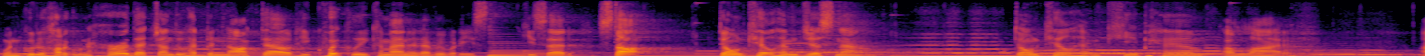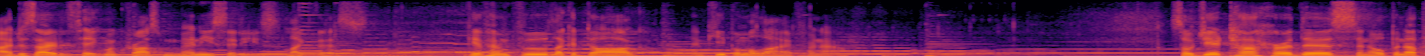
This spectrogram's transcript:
when Guru Hargobind heard that Chandu had been knocked out, he quickly commanded everybody. He said, Stop! Don't kill him just now. Don't kill him. Keep him alive. I desire to take him across many cities like this. Give him food like a dog and keep him alive for now. So Jetha heard this and opened up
